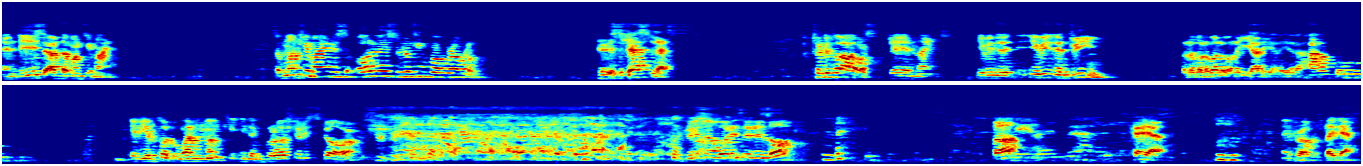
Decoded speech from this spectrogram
And these are the monkey mind. The monkey mind is always looking for a problem. It is restless. 24 hours, day and night. Even the, even the dream. If you put one monkey in the grocery store, do you know what is the result? Huh? Okay, yeah. No problem, like that.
